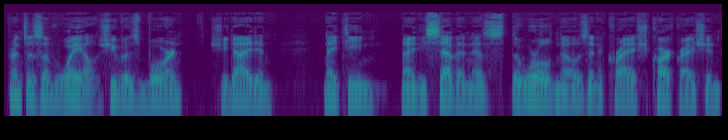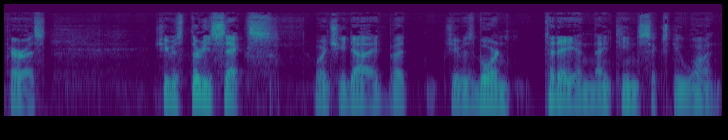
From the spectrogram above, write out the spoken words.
Princess of Wales, she was born. She died in 1997, as the world knows, in a crash, car crash in Paris. She was 36 when she died, but she was born today in 1961.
